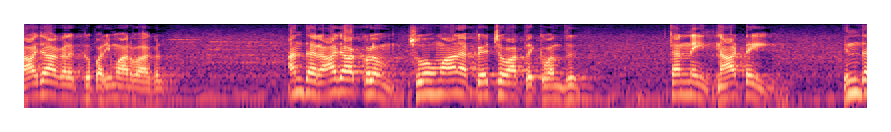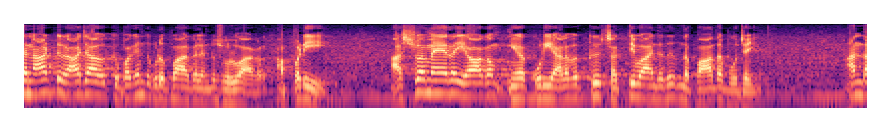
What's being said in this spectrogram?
ராஜாக்களுக்கு பரிமாறுவார்கள். அந்த ராஜாக்களும் சுகமான பேச்சுவார்த்தைக்கு வந்து தன்னை நாட்டை இந்த நாட்டு ராஜாவுக்கு பகிர்ந்து கொடுப்பார்கள் என்று சொல்வார்கள். அப்படி அஸ்வமேத யோகம் இயக்கக்கூடிய அளவுக்கு சக்தி வாய்ந்தது இந்த பாத பூஜை. அந்த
